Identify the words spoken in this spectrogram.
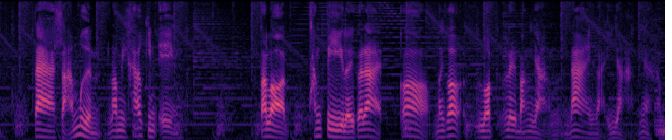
30,000 แต่ 30,000 เรามีข้าวกินเอง ตลอดทั้งปีเลยก็ได้ ก็มันก็ลดเลยบางอย่างได้หลายอย่างเนี่ยครับ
